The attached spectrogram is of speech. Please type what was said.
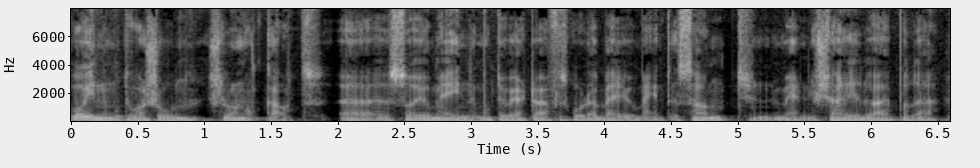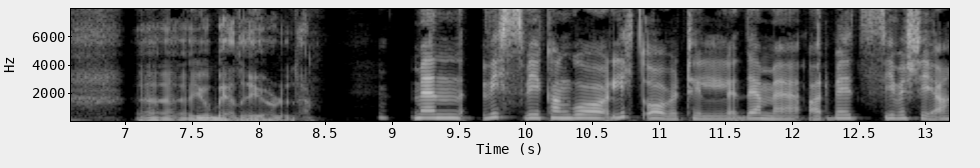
Og indre motivasjon slår knockout. Eh, så jo mer indre motivert du er for skolearbeid, jo mer interessant, jo mer nysgjerrig du er på det, eh, jo bedre gjør du det. Men hvis vi kan gå litt over til det med arbeidsgiversida,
